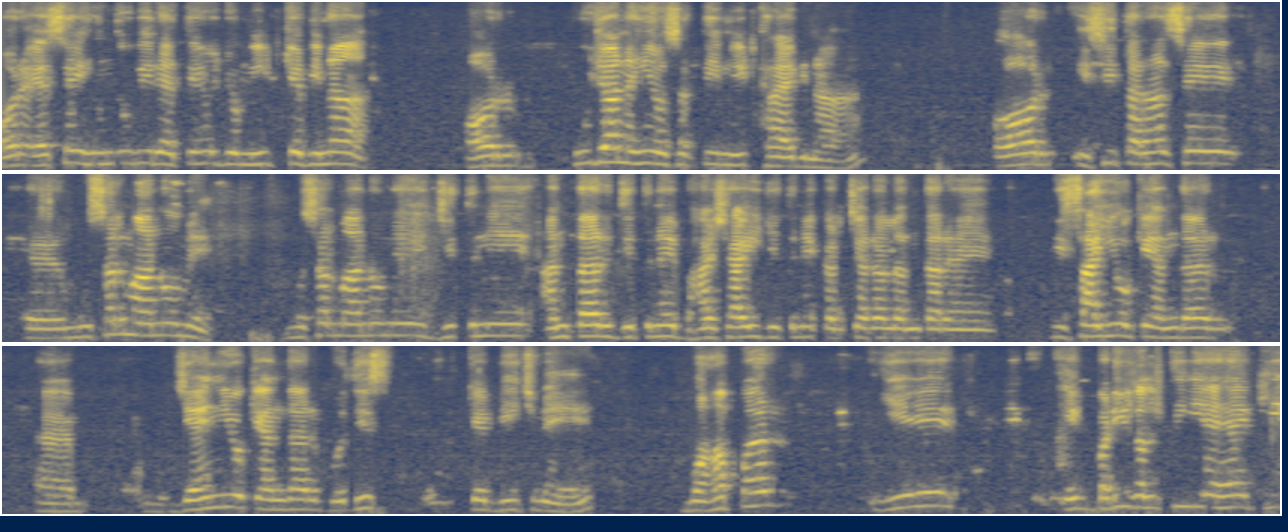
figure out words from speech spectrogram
और ऐसे हिंदू भी रहते हैं जो मीट के बिना और पूजा नहीं हो सकती, मीट खाए बिना। और इसी तरह से मुसलमानों में मुसलमानों में जितने अंतर, जितने भाषाई, जितने कल्चरल अंतर हैं, ईसाइयों के अंदर जैनियों के अंदर, बुद्धिस्ट के बीच में, वहाँ पर ये एक बड़ी गलती यह है कि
